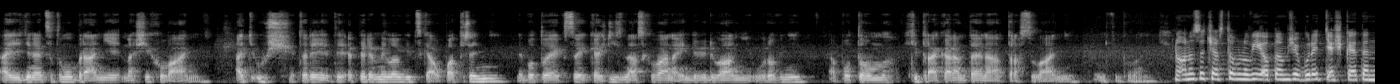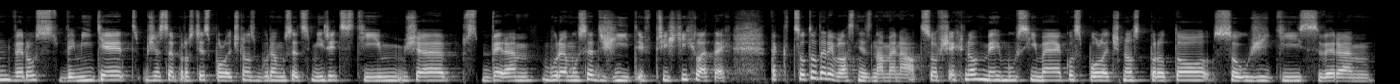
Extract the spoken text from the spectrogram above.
a jediné, co tomu brání, je naše chování. Ať už tedy ty epidemiologická opatření, nebo to, jak se každý z nás chová na individuální úrovni a potom chytrá karanténa, trasování infikovaných. No ono se často mluví o tom, že bude těžké ten virus vymítit, že se prostě společnost bude muset smířit s tím, že s virem bude muset žít i v příštích letech. Tak co to tedy vlastně znamená? Co všechno my musíme jako společnost pro to soužití s virem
